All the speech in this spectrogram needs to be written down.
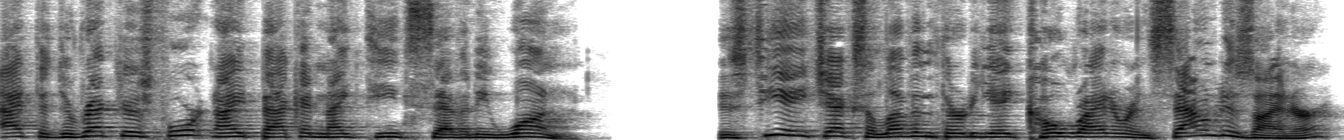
at the director's fortnight back in 1971. His THX 1138 co writer and sound designer,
